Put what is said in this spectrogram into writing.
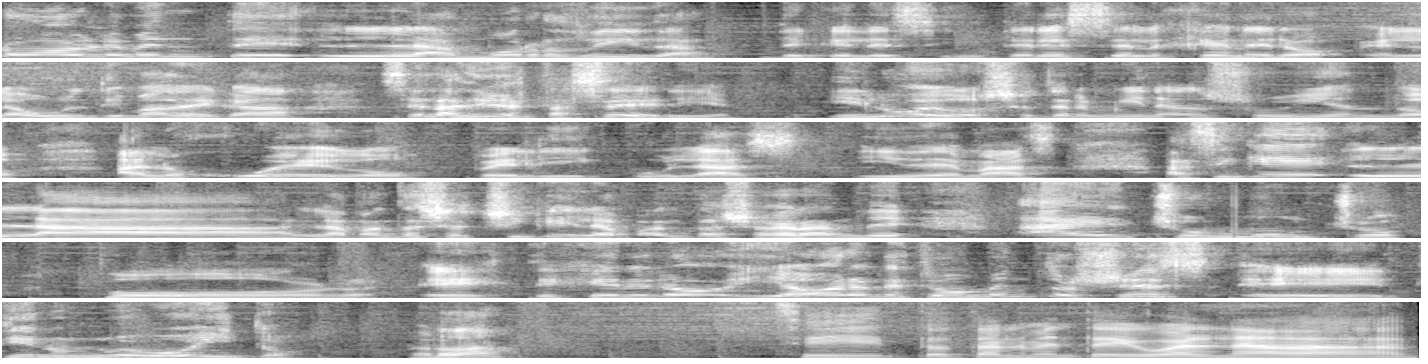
probablemente la mordida de que les interese el género en la última década se las dio esta serie y luego se terminan subiendo a los juegos, películas y demás. Así que la, pantalla chica y la pantalla grande ha hecho mucho por este género y ahora en este momento Jess eh, tiene un nuevo hito, ¿verdad? Sí, totalmente. Igual nada,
